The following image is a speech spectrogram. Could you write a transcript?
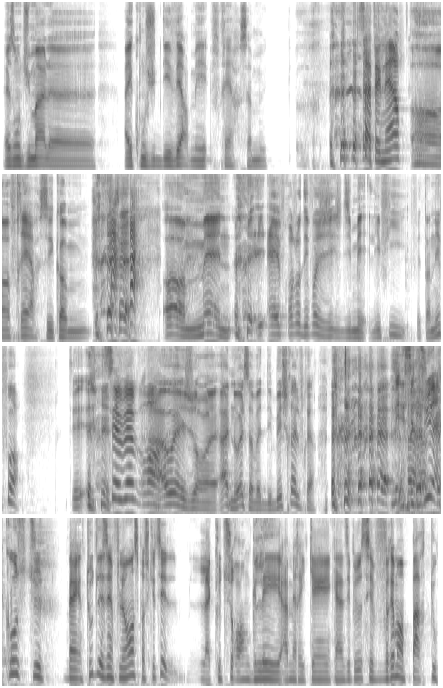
Elles ont du mal euh, à conjuguer des verbes, mais frère, ça me. Ça t'énerve? Oh, frère, c'est comme. oh, man. Eh, franchement, des fois, je je dis, mais les filles, faites un effort. C'est- même. oh. Ah ouais, genre, euh, ah, Noël, ça va être des bécherelles, frère. Mais c'est dû à cause de ben, toutes les influences, parce que tu sais, la culture anglaise, américaine, canadienne, c'est vraiment partout.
